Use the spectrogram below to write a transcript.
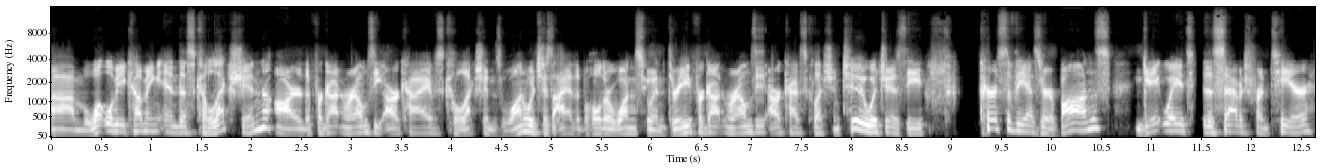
Um, what will be coming in this collection are the Forgotten Realms, the Archives Collections 1, which is Eye of the Beholder 1, 2, and 3. Forgotten Realms, the Archives Collection 2, which is the Curse of the Azure Bonds, Gateway to the Savage Frontier,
